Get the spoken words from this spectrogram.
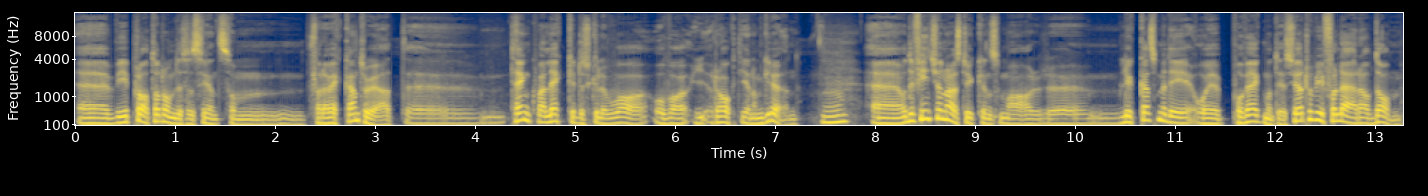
Eh, Vi pratade om det så sent som förra veckan tror jag. Att, eh, tänk vad läckert det skulle vara att vara rakt igenom grön. Mm. Eh, Och det finns ju några stycken som har eh, lyckats med det och är på väg mot det. Så jag tror vi får lära av dem.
